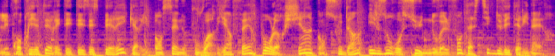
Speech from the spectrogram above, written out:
Les propriétaires étaient désespérés car ils pensaient ne pouvoir rien faire pour leur chien quand soudain ils ont reçu une nouvelle fantastique du vétérinaire.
